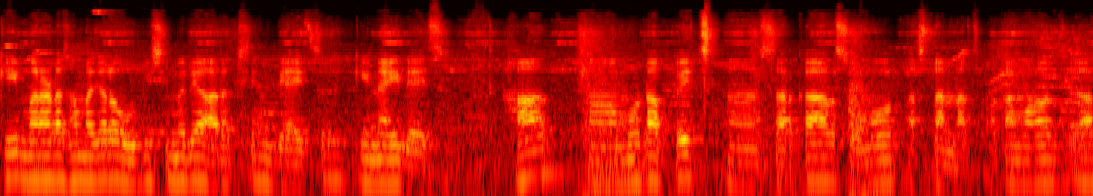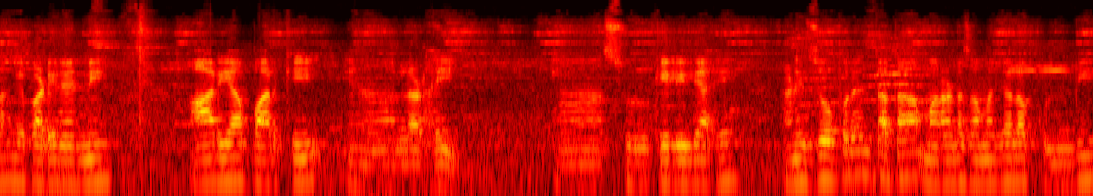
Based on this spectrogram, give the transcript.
की मराठा समाजाला ओबीसीमध्ये आरक्षण द्यायचं की नाही द्यायचं. हा मोठा पेच सरकारसमोर असतानाच. आता मनोज जारंगे पाटील यांनी आर्या पारखी लढाई सुरू केलेली आहे. आणि जोपर्यंत आता मराठा समाजाला कुणबी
